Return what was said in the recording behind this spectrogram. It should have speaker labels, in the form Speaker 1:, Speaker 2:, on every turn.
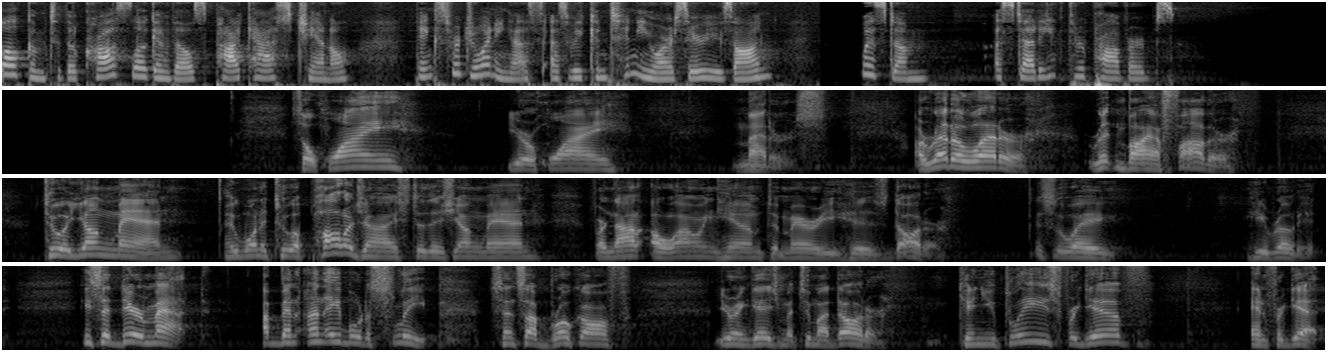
Speaker 1: Welcome to the Cross Loganville's podcast channel. Thanks for joining us as we continue our series on Wisdom, a study through Proverbs.
Speaker 2: So, why your why matters. I read a letter written by a father to a young man who wanted to apologize to this young man for not allowing him to marry his daughter. This is the way he wrote it. He said, Dear Matt, I've been unable to sleep since I broke off your engagement to my daughter. Can you please forgive and forget?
